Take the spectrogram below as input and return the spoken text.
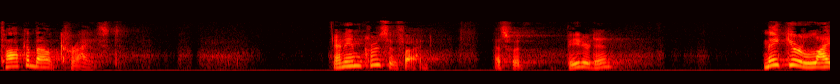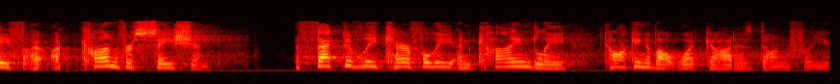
talk about Christ and Him crucified. That's what Peter did. Make your life a, a conversation, effectively, carefully, and kindly talking about what God has done for you.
